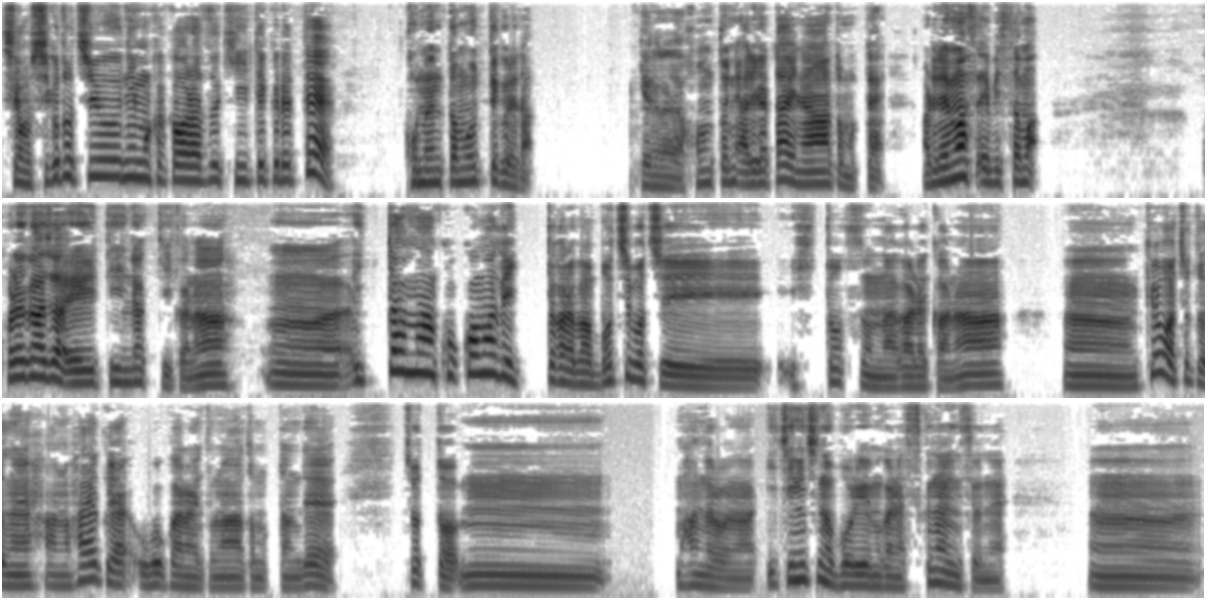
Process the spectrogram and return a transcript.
しかも仕事中にも関わらず聞いてくれて、コメントも打ってくれた。っていうのが、ね、本当にありがたいなと思って。ありがとうございます、エビス様。これがじゃあ18ラッキーかな。うーん、一旦まあここまで行ったからまあぼちぼち一つの流れかな。うん、今日はちょっとね、あの、早く動かないとなと思ったんで、ちょっと、うーん、なんだろうな、1日のボリュームがね、少ないんですよね。うーん、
